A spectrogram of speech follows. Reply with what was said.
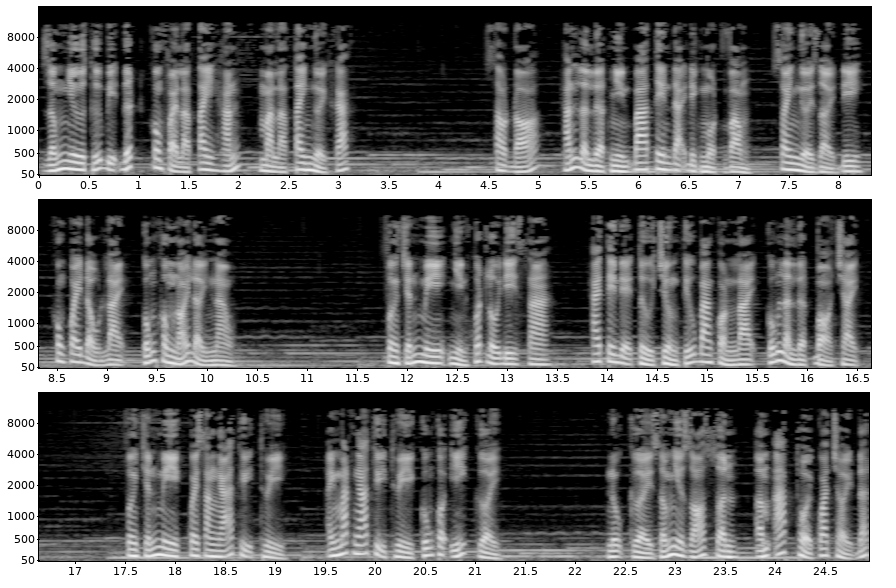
giống như thứ bị đứt không phải là tay hắn mà là tay người khác. Sau đó, hắn lần lượt nhìn ba tên đại địch một vòng, xoay người rời đi, không quay đầu lại, cũng không nói lời nào. Phương Chấn Mi nhìn Khuất Lôi đi xa, hai tên đệ tử trường Tiếu Bang còn lại cũng lần lượt bỏ chạy. Phương Chấn Mi quay sang Ngã Thụy Thủy, ánh mắt Ngã Thụy Thủy cũng có ý cười. Nụ cười giống như gió xuân, ấm áp thổi qua trời đất.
